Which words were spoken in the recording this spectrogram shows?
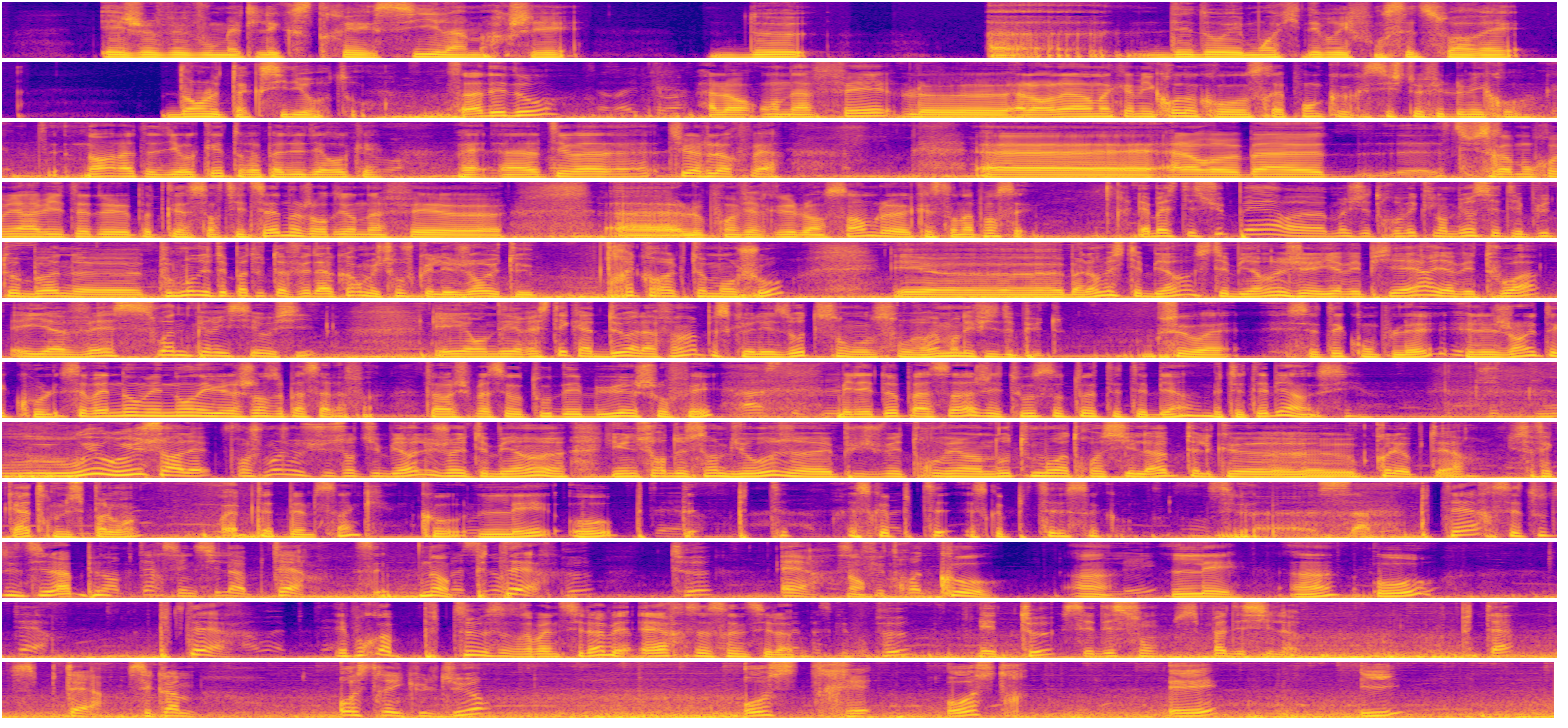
et je vais vous mettre l'extrait, s'il a marché, de euh, Dedo et moi qui débriefons cette soirée dans le taxi du retour. Ça va, Dedo Alors, on a fait le. Alors là, on n'a qu'un micro, donc on se répond que si je te file le micro. Non, là, t'as dit OK, t'aurais pas dû dire OK. Ouais, euh, tu, vas, tu vas le refaire. Euh, alors, euh, bah, tu seras mon premier invité du podcast Sortie de scène. Aujourd'hui, on a fait euh, euh, le point virgule ensemble. Qu'est-ce que t'en as pensé? Eh ben c'était super. Euh, moi j'ai trouvé que l'ambiance était plutôt bonne. Euh, tout le monde n'était pas tout à fait d'accord, mais je trouve que les gens étaient très correctement chauds. Et euh, bah non mais c'était bien, c'était bien. Il y avait Pierre, il y avait toi et il y avait Swan Périssier aussi. Et on est resté qu'à deux à la fin parce que les autres sont, sont vraiment des fils de pute. C'est vrai. Et C'était complet et les gens étaient cool. C'est vrai, nous, mais nous, on a eu la chance de passer à la fin. Enfin, moi, je suis passé au tout début à chauffer. Mais les deux passages et tout, toi, t'étais bien. Mais t'étais bien aussi. Oui, oui, ça allait. Franchement, je me suis senti bien, les gens étaient bien. Euh, Il y a une sorte de symbiose. euh, Et puis je vais trouver un autre mot à trois syllabes tel que euh, coléoptère. Ça fait quatre, mais c'est pas loin. Ouais, peut-être même 5. Coléoptère. Est-ce que pt- est-ce que pt- ça compte? Syllabe. ça. Ptère, c'est toute une syllabe? Non, ptère, c'est une syllabe. Terre. Non, Bah, Pe, te, r. Ça Non. fait trois. Co. 1. Les. 1. O. Ah ouais, ptère. Et pourquoi pte, ça serait pas une syllabe et R, ça serait une syllabe Parce que peu et te, c'est des sons, c'est pas des syllabes. Pta, c'est pter. C'est comme ostréiculture, ostré, ostre, et, i,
